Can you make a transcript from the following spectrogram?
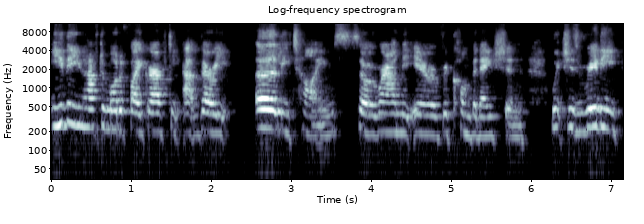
either you have to modify gravity at very early times, so around the era of recombination, which is really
